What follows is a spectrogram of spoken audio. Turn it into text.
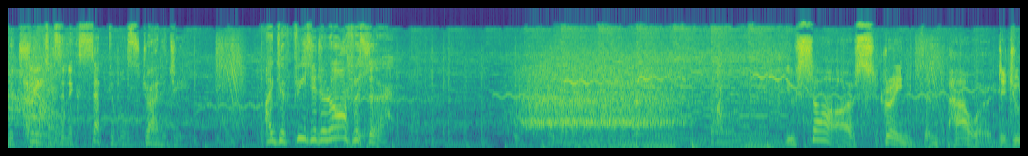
Retreat is an acceptable strategy. I defeated an officer! You saw our strength and power, did you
